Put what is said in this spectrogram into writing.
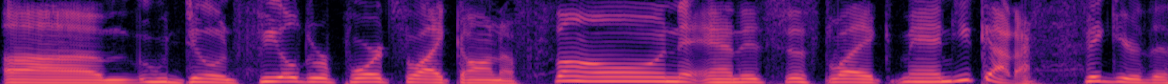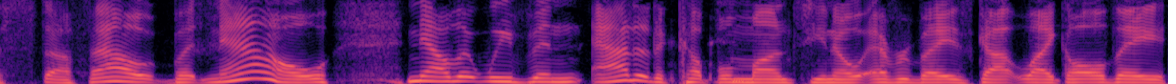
um, doing field reports like on a phone, and it's just like, man, you got to figure this stuff out. But now, now that we've been at it a couple months, you know, everybody's got like all they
